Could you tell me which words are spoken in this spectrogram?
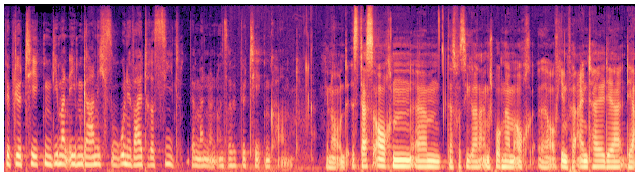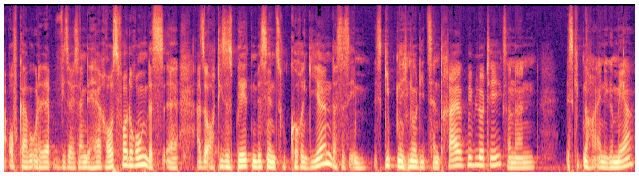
Bibliotheken, die man eben gar nicht so ohne weiteres sieht, wenn man in unsere Bibliotheken kommt. Genau, und ist das auch ein, ähm, das, was Sie gerade angesprochen haben, auch äh, auf jeden Fall ein Teil der, der Aufgabe oder der, wie soll ich sagen, der Herausforderung, dass, äh, also auch dieses Bild ein bisschen zu korrigieren, dass es eben, es gibt nicht nur die Zentralbibliothek, sondern es gibt noch einige mehr?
